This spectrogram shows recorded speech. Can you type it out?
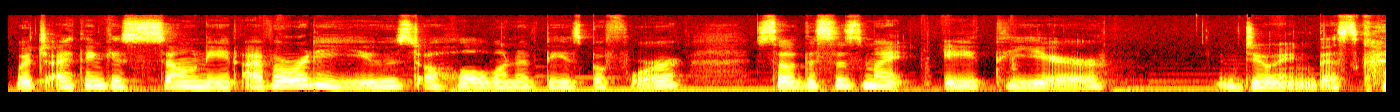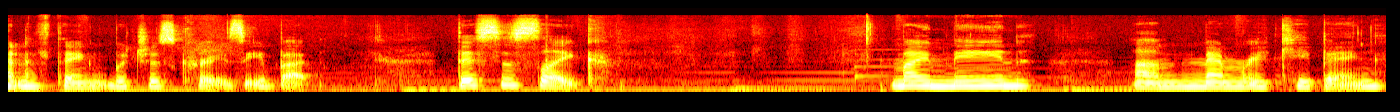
which I think is so neat. I've already used a whole one of these before. So this is my eighth year doing this kind of thing, which is crazy. But this is like my main um, memory keeping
